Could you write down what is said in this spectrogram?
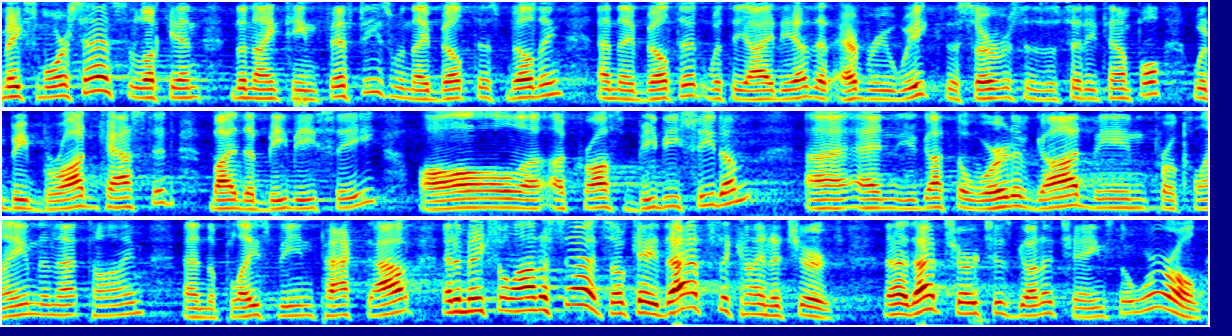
makes more sense to look in the 1950s when they built this building, and they built it with the idea that every week the services of City Temple would be broadcasted by the BBC all uh, across BBCdom. Uh, and you got the Word of God being proclaimed in that time and the place being packed out. And it makes a lot of sense. Okay, that's the kind of church. Uh, that church is going to change the world.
